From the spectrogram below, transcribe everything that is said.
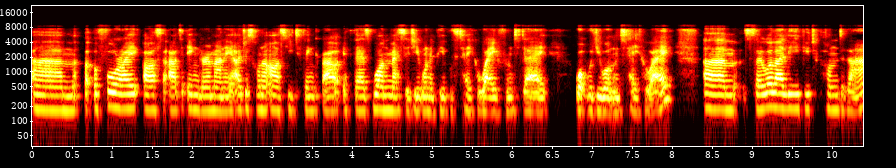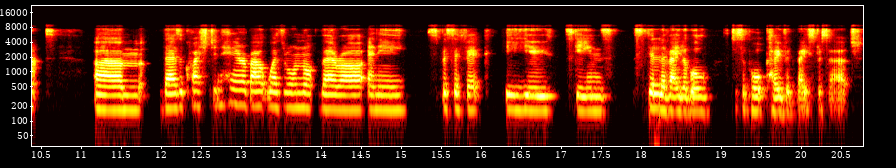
Um, but before I ask that out to Inga and Manny, I just want to ask you to think about if there's one message you wanted people to take away from today, what would you want them to take away? Um, so while I leave you to ponder that, um, there's a question here about whether or not there are any specific EU schemes still available to support COVID-based research.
